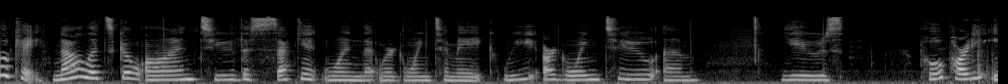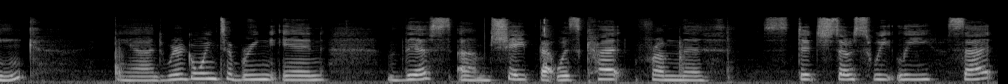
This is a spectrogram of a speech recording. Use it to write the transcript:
Okay, now let's go on to the second one that we're going to make. We are going to um, use Pool Party ink and we're going to bring in this um, shape that was cut from the Stitch So Sweetly set.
